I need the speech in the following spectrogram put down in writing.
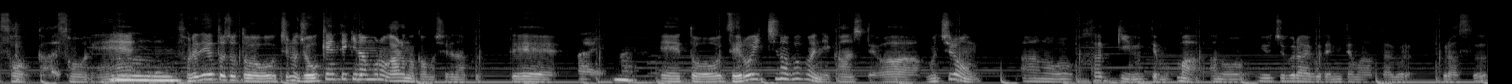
そうか、そううね。んそれで言うとちょっとうちの条件的なものがあるのかもしれなくって、はい、えっ、と01の部分に関してはもちろんあのさっき見てもまああの YouTube ライブで見てもらったグラグラス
